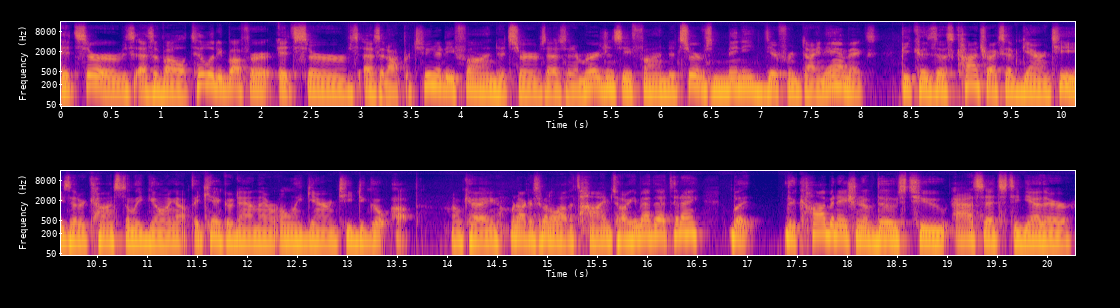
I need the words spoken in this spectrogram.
it serves as a volatility buffer. It serves as an opportunity fund. It serves as an emergency fund. It serves many different dynamics because those contracts have guarantees that are constantly going up. They can't go down, they're only guaranteed to go up. Okay. We're not going to spend a lot of time talking about that today, but the combination of those two assets together,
